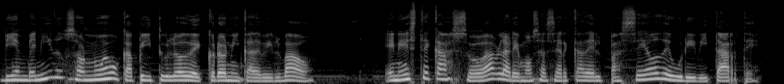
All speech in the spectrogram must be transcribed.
Bienvenidos a un nuevo capítulo de Crónica de Bilbao. En este caso hablaremos acerca del Paseo de Uribitarte.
